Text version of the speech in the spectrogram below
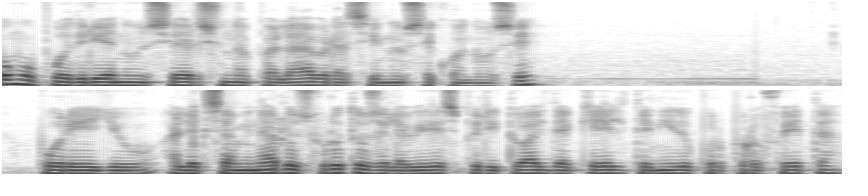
¿Cómo podría anunciarse una palabra si no se conoce? Por ello, al examinar los frutos de la vida espiritual de aquel tenido por profeta,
